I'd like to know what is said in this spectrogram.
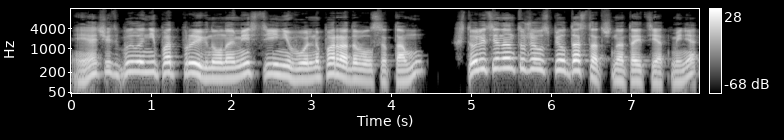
Я чуть было не подпрыгнул на месте и невольно порадовался тому, что лейтенант уже успел достаточно отойти от меня,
